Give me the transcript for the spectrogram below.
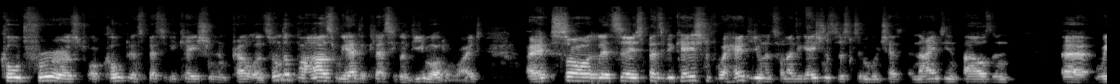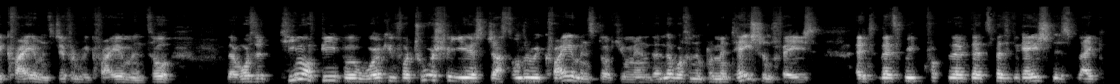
code first or code and specification in parallel. So in the past we had the classical v model right? I saw, let's say, specification for head units for navigation system, which has 19,000 uh, requirements, different requirements. So there was a team of people working for two or three years just on the requirements document. Then there was an implementation phase. And that's that, that specification is like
